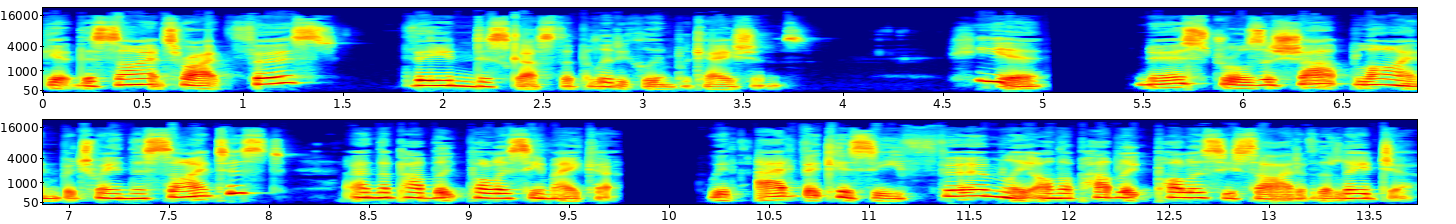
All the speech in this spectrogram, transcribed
Get the science right first, then discuss the political implications. Here, Nurse draws a sharp line between the scientist and the public policymaker, with advocacy firmly on the public policy side of the ledger.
